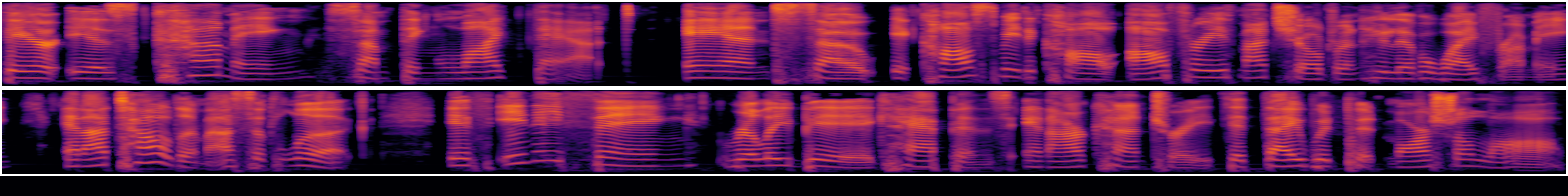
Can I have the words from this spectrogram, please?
there is coming something like that. And so it caused me to call all three of my children who live away from me. And I told them, I said, look, if anything really big happens in our country, that they would put martial law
